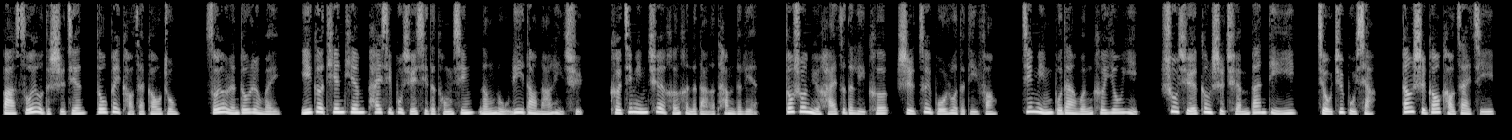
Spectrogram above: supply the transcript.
把所有的时间都备考在高中。所有人都认为，一个天天拍戏不学习的童星能努力到哪里去？可金明却狠狠的打了他们的脸。都说女孩子的理科是最薄弱的地方，金明不但文科优异。数学更是全班第一，久居不下。当时高考在即，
